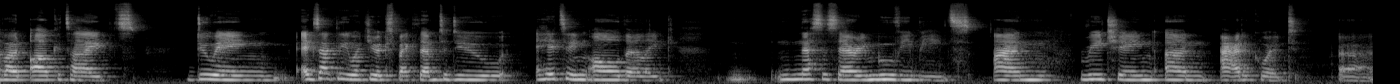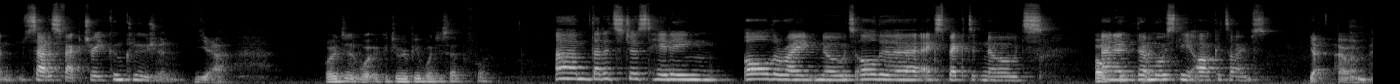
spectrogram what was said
about archetypes doing exactly what you expect them to do hitting all the like necessary movie beats and reaching an adequate um, satisfactory conclusion Yeah. What did you, what, could you repeat what you said before? um, that it's just hitting all the right notes, all the expected notes, Oh, and yeah, it, they're mostly archetypes. Yeah, I remember.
